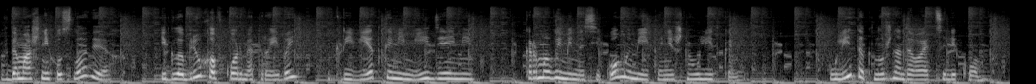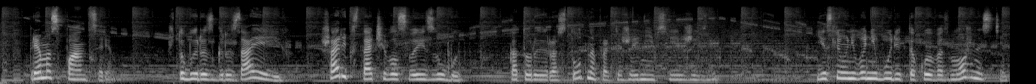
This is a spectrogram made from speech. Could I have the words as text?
В домашних условиях иглобрюхов кормят рыбой, креветками, мидиями, кормовыми насекомыми и, конечно, улитками. Улиток нужно давать целиком, прямо с панцирем, чтобы, разгрызая их, Шарик стачивал свои зубы, которые растут на протяжении всей жизни. Если у него не будет такой возможности,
